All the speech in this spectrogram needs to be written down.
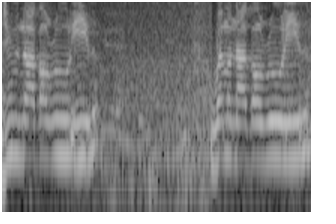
Jews not going to rule either. Women not going to rule either.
